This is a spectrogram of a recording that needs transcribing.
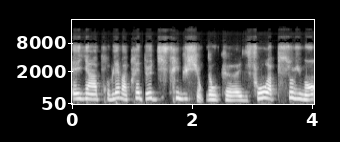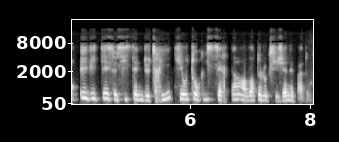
et il y a un problème après de distribution. Donc euh, il faut absolument éviter ce système de tri qui autorise certains à avoir de l'oxygène et pas d'autres.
